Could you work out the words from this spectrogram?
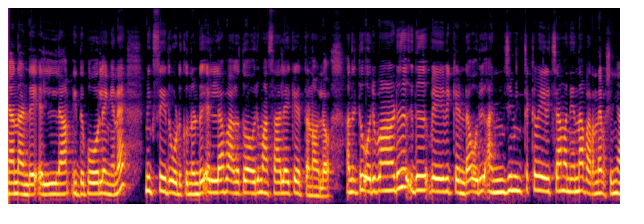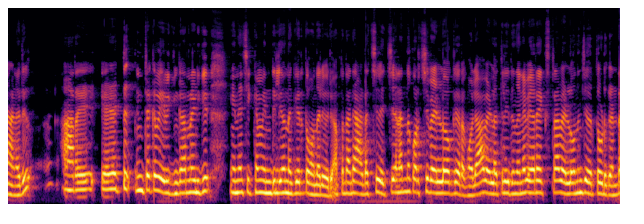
ഞാൻ കണ്ട് എല്ലാം ഇതുപോലെ ഇങ്ങനെ മിക്സ് ചെയ്ത് കൊടുക്കുന്നുണ്ട്. എല്ലാ ഭാഗത്തും ആ ഒരു മസാലയൊക്കെ എത്തണമല്ലോ. എന്നിട്ട് ഒരുപാട് ഇത് വേവിക്കേണ്ട. ഒരു അഞ്ച് മിനിറ്റൊക്കെ വേവിച്ചാൽ മതി എന്നാണ് പറഞ്ഞത് പക്ഷേ ഞാനൊരു ആറ് ഏഴെട്ട് മിനിറ്റൊക്കെ വേവിക്കും. കാരണം എനിക്ക് ഇങ്ങനെ ചിക്കൻ വെന്തില്ലയോ എന്നൊക്കെ ഒരു തോന്നൽ വരും. അപ്പോൾ തന്നെ അടച്ച് വെച്ച് അതിനകത്ത് കുറച്ച് വെള്ളമൊക്കെ ഇറങ്ങുമല്ലോ. ആ വെള്ളത്തിൽ ഇരുന്ന് തന്നെ വേറെ എക്സ്ട്രാ വെള്ളമൊന്നും ചേർത്ത് കൊടുക്കണ്ട.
